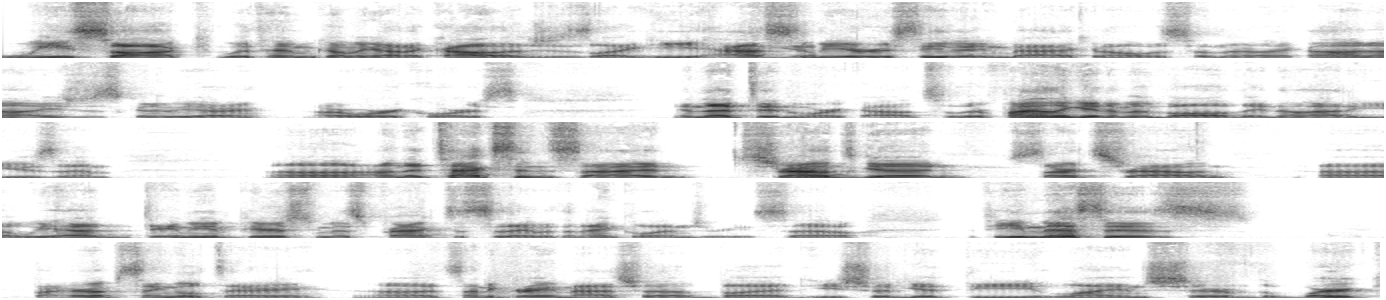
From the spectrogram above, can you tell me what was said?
we saw with him coming out of college is like he has yep. to be a receiving back, and all of a sudden they're like, oh no, he's just going to be our our workhorse, and that didn't work out. So they're finally getting him involved. They know how to use him. Uh, on the Texans side, Stroud's good. Start Stroud. Uh, we had Dameon Pierce miss practice today with an ankle injury. So if he misses, fire up Singletary. Uh, it's not a great matchup, but he should get the lion's share of the work.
